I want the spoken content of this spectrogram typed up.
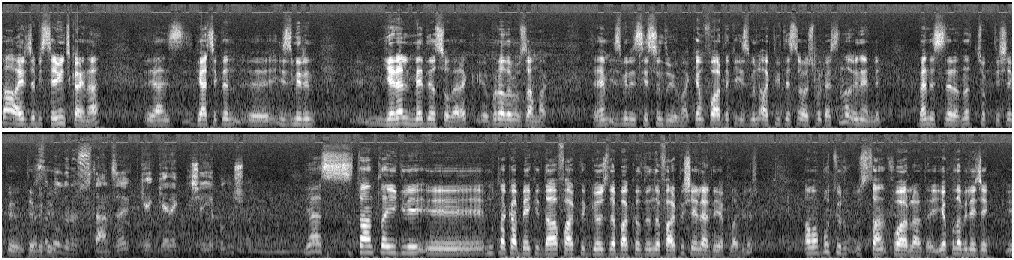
daha ayrıca bir sevinç kaynağı. Yani gerçekten e, İzmir'in yerel medyası olarak e, buralara uzanmak, hem İzmir'in sesini duyurmak, hem fuardaki İzmir'in aktivitesini ölçmek açısından önemli. Ben de sizler adına çok teşekkür ederim. Tebrik Nasıl buldunuz standı? Ge- gerekli şey yapılmış mı? Ya standla ilgili e, mutlaka belki daha farklı gözle bakıldığında farklı şeyler de yapılabilir. Ama bu tür stand, fuarlarda yapılabilecek e,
